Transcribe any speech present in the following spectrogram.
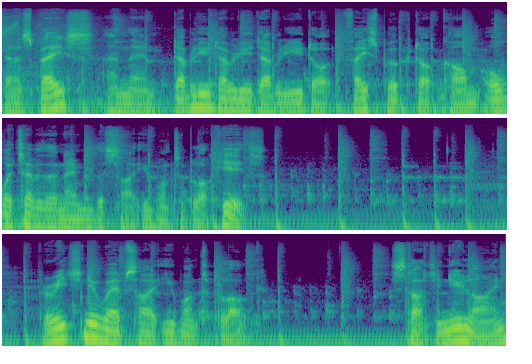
then a space, and then www.facebook.com or whatever the name of the site you want to block is. For each new website you want to block, start a new line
